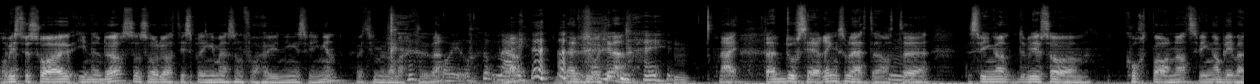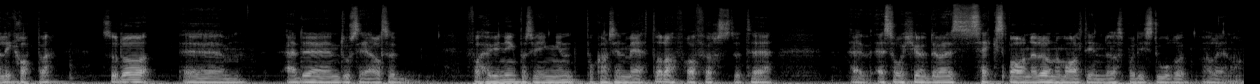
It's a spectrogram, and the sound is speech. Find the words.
Og hvis du så òg innendørs, så så du at de springer med sånn forhøyning i svingen. Jeg vet ikke om du la merke til det? oh, jo. Nei. Ja. Nei, du så ikke den? Nei. Nei, det er dosering som det heter. At mm. svingene Det blir så kort bane at svingene blir veldig krappe. Så da eh, er det en doserelse Forhøyning på svingen på kanskje en meter, da, fra første til jeg, jeg så ikke Det var seks baner da normalt innendørs på de store arenaene.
